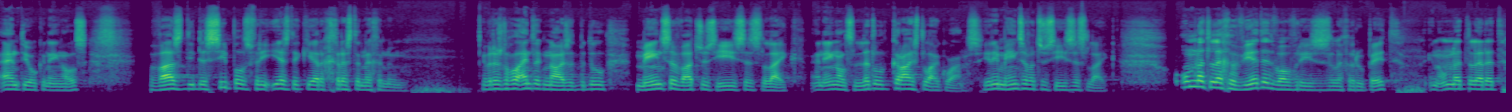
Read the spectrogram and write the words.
Antioch in Engels, was die disippels vir die eerste keer Christene genoem. Ja, maar dit is nogal eintlik nice. Dit bedoel mense wat soos Jesus lyk. Like. In Engels little Christ-like ones. Hierdie mense wat soos Jesus lyk. Like. Omdat hulle geweet het waarvoor Jesus hulle geroep het en omdat hulle dit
